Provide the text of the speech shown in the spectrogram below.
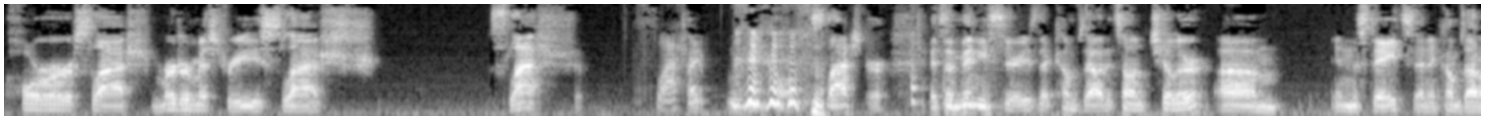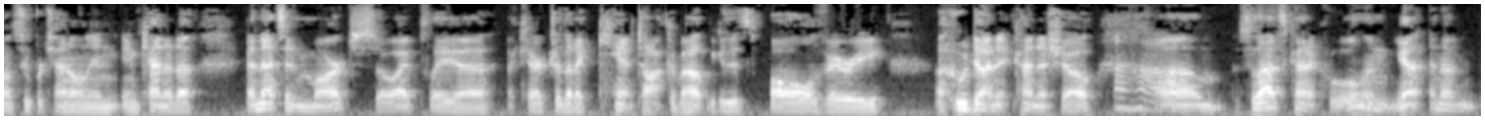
horror slash murder mystery slash slash Slasher. type movie called Slasher. It's a mini series that comes out. It's on Chiller um, in the states, and it comes out on Super Channel in, in Canada, and that's in March. So I play a, a character that I can't talk about because it's all very a whodunit kind of show. Um, so that's kind of cool. And yeah, and I'm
